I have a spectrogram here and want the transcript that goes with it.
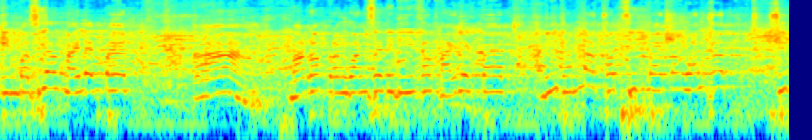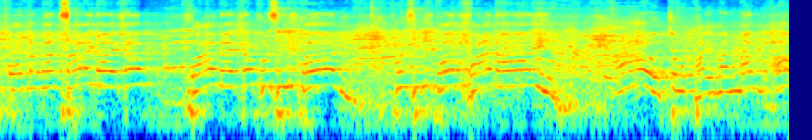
กินบะเสียงหมายเลขแปดอ่ามารับรางวัลซะดีๆครับหมายเลขแปดมีทำหน้าครับ18รางวัลครับ18รางวั มันมัน เอา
